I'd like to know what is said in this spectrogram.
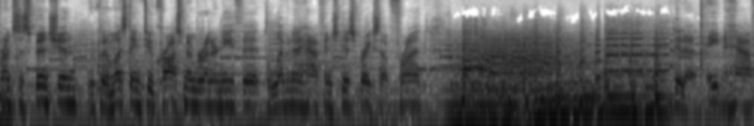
Front suspension. We put a Mustang 2 cross member underneath it, 11 and a half inch disc brakes up front. Did a eight and a half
